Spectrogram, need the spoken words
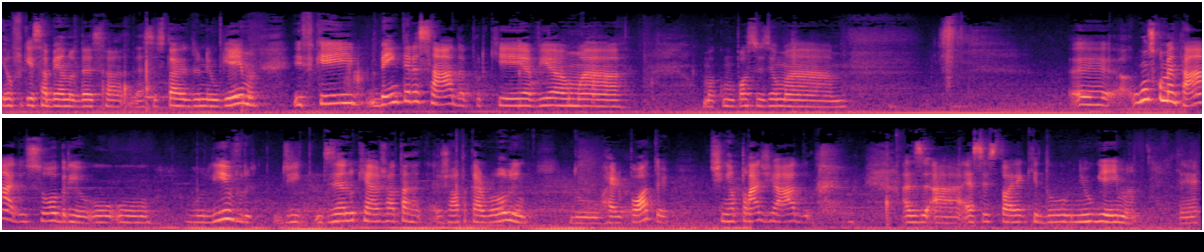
eu fiquei sabendo dessa, dessa história do Neil Gaiman e fiquei bem interessada, porque havia uma, uma como posso dizer, uma... É, alguns comentários sobre o, o, o livro, de, dizendo que a J.K. Rowling, do Harry Potter, tinha plagiado as, a, essa história aqui do Neil Gaiman. Né?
